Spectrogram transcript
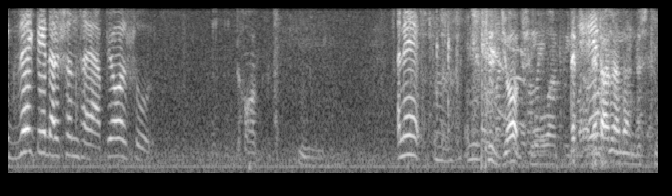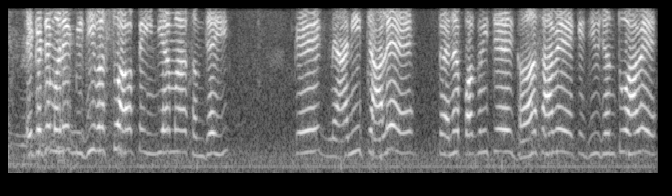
એક્ઝેક્ટ એ દર્શન થયા પ્યોર સોલ અને મને એક બીજી વસ્તુ આ વખતે ઇન્ડિયામાં સમજાઈ કે જ્ઞાની ચાલે તો એના પગ નીચે ઘાસ આવે કે જીવ જંતુ આવે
